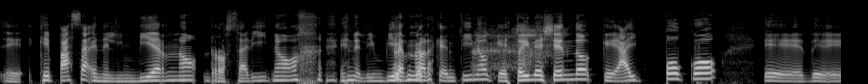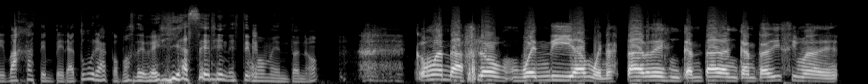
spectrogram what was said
eh, eh, qué pasa en el invierno rosarino, en el invierno argentino, que estoy leyendo que hay poco de bajas temperaturas, como debería ser en este momento, ¿no? ¿Cómo anda, Flo? Buen día, buenas tardes, encantada, encantadísima de,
